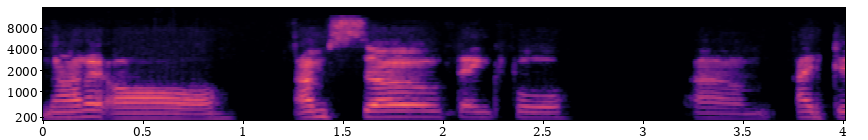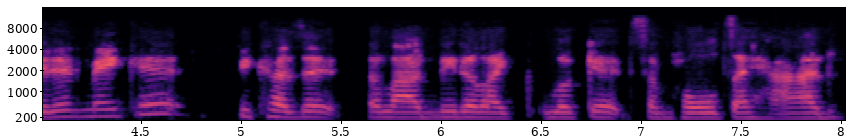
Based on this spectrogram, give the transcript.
Not at all. I'm so thankful um, I didn't make it because it allowed me to like look at some holds I had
